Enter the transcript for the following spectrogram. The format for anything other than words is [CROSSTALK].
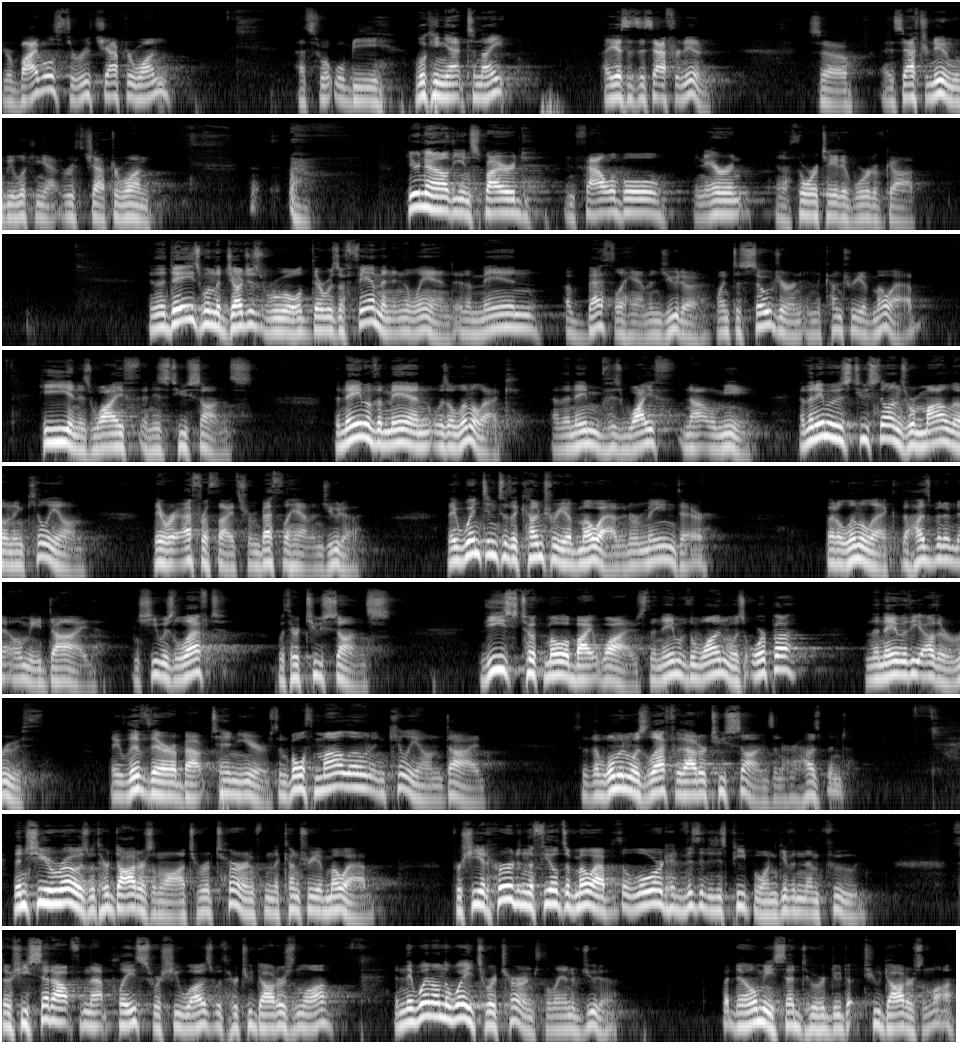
your Bibles to Ruth chapter 1. That's what we'll be looking at tonight. I guess it's this afternoon. So, this afternoon we'll be looking at Ruth chapter 1. [CLEARS THROAT] Hear now the inspired, infallible, inerrant, and authoritative Word of God. In the days when the judges ruled, there was a famine in the land, and a man of Bethlehem in Judah went to sojourn in the country of Moab, he and his wife and his two sons. The name of the man was Elimelech, and the name of his wife Naomi. And the name of his two sons were Mahlon and Chilion. They were Ephrathites from Bethlehem in Judah. They went into the country of Moab and remained there. But Elimelech, the husband of Naomi, died, and she was left with her two sons. These took Moabite wives. The name of the one was Orpah, and the name of the other Ruth. They lived there about ten years, and both Mahlon and Chilion died. So the woman was left without her two sons and her husband. Then she arose with her daughters-in-law to return from the country of Moab. For she had heard in the fields of Moab that the Lord had visited his people and given them food. So she set out from that place where she was with her two daughters-in-law and they went on the way to return to the land of Judah. But Naomi said to her two daughters in law,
